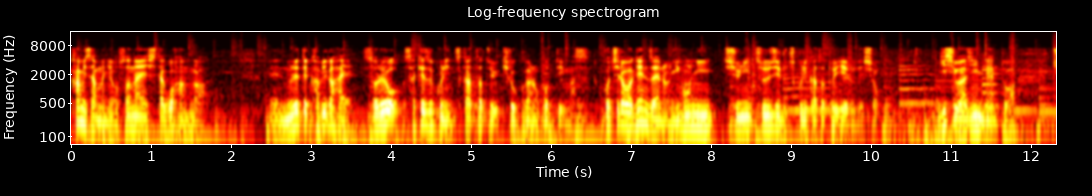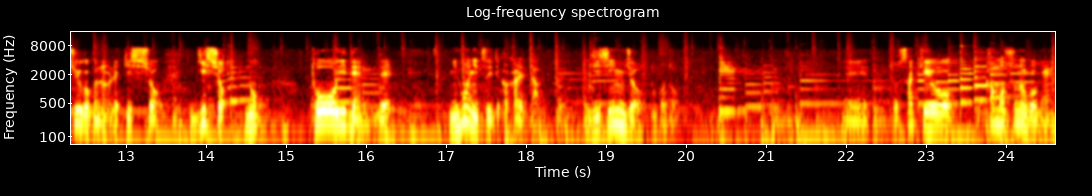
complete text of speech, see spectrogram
神様にお供えしたご飯が濡れてカビが生えそれを酒造りに使ったという記録が残っています。こちらは現在の日本酒に通じる作り方と言えるでしょう。義士和人伝とは中国の歴史書義書の東遺伝で日本について書かれた義人情のこと。えー、っと酒を醸すの語源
